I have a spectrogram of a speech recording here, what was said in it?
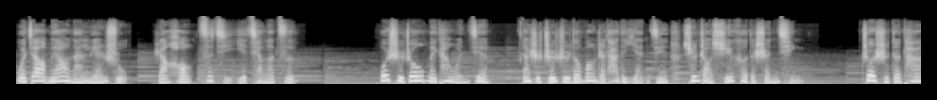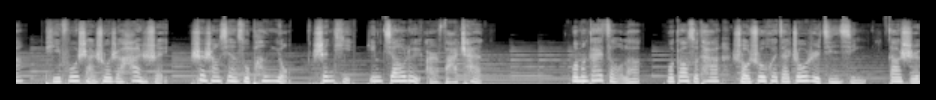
我叫梅奥南联署，然后自己也签了字。我始终没看文件，但是直直地望着他的眼睛，寻找许可的神情。这时的他皮肤闪烁着汗水，肾上腺素喷涌，身体因焦虑而发颤。我们该走了，我告诉他，手术会在周日进行。到时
